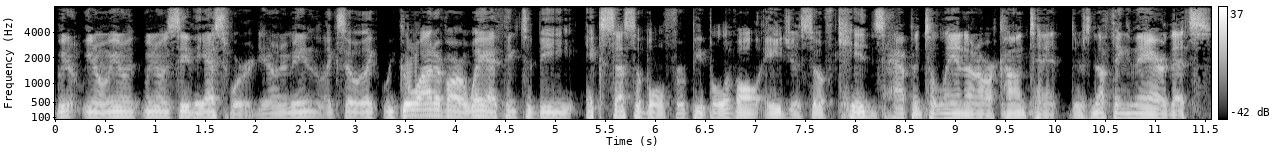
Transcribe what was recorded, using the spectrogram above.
we don't, you know, we don't, we don't say the S word. You know what I mean? Like, so like we go out of our way, I think, to be accessible for people of all ages. So if kids happen to land on our content, there's nothing there that's,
